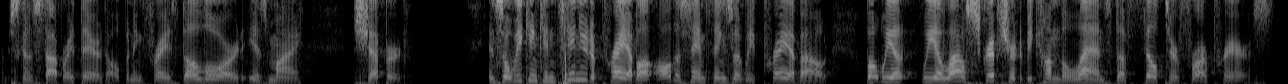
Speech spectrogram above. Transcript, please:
I'm just going to stop right there, the opening phrase. The Lord is my shepherd. And so we can continue to pray about all the same things that we pray about, but we, we allow Scripture to become the lens, the filter for our prayers.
